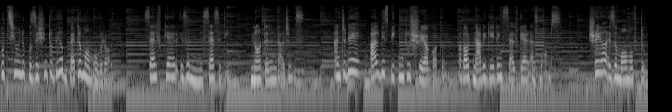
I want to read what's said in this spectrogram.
puts you in a position to be a better mom overall. Self care is a necessity, not an indulgence. And today, I'll be speaking to Shreya Gautam about navigating self care as moms. Shreya is a mom of two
